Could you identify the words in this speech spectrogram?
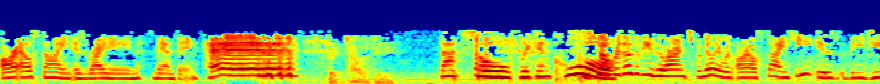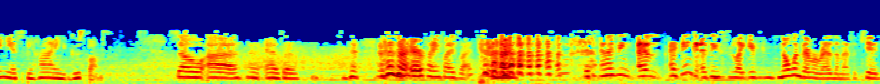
R.L. Stine is writing Man Thing. Hey. That's so freaking cool. So, for those of you who aren't familiar with R.L. Stine, he is the genius behind Goosebumps. So, uh, as a as our airplane flies by. and I think, and I think at least like if no one's ever read them as a kid,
